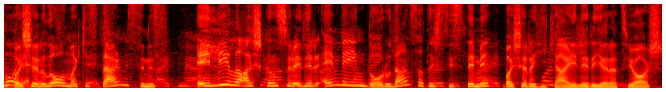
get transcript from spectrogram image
Başarılı olmak ister misiniz? 50 yılı aşkın süredir Envey'in doğrudan satış sistemi başarı hikayeleri yaratıyor.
